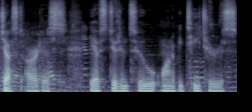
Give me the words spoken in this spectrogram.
just artists. You have students who want to be teachers.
